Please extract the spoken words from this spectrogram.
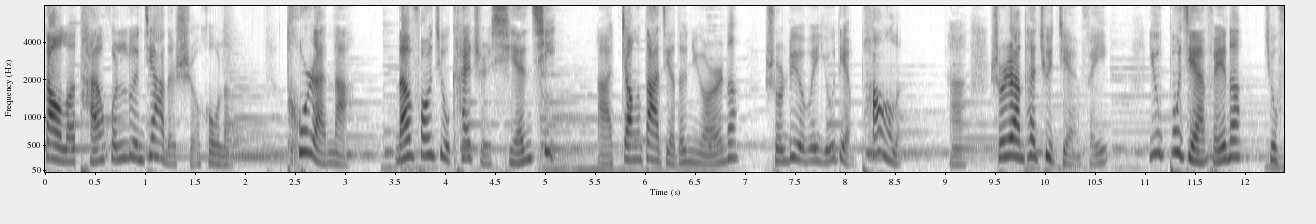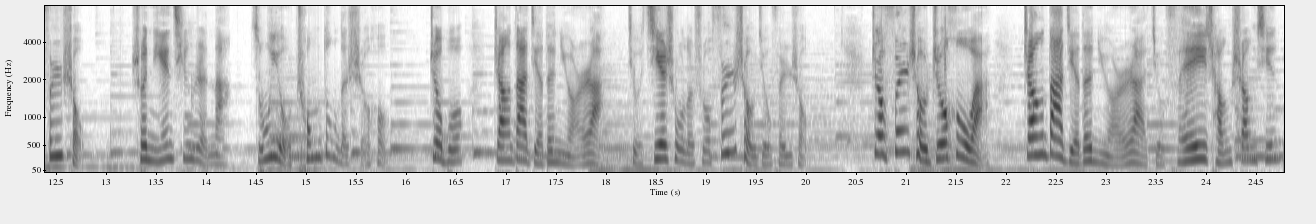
到了谈婚论嫁的时候了，突然呐，男方就开始嫌弃啊，张大姐的女儿呢，说略微有点胖了啊，说让她去减肥，又不减肥呢就分手，说年轻人呐。总有冲动的时候，这不，张大姐的女儿啊就接受了，说分手就分手。这分手之后啊，张大姐的女儿啊就非常伤心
